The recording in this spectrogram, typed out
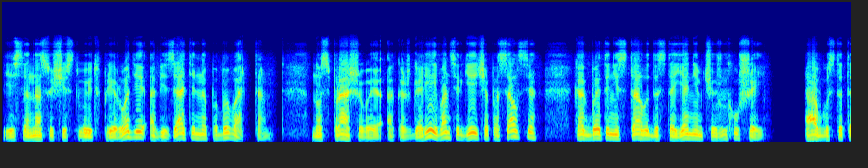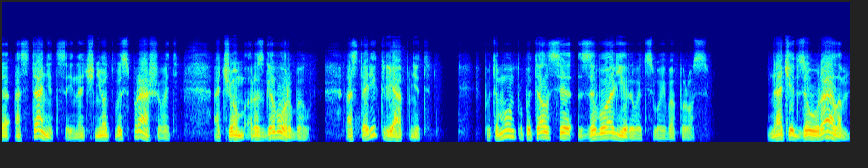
Если она существует в природе, обязательно побывать там. Но, спрашивая о Кашгаре, Иван Сергеевич опасался, как бы это ни стало достоянием чужих ушей. Августа-то останется и начнет выспрашивать, о чем разговор был, а старик ляпнет — потому он попытался завуалировать свой вопрос. «Значит, за Уралом?»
